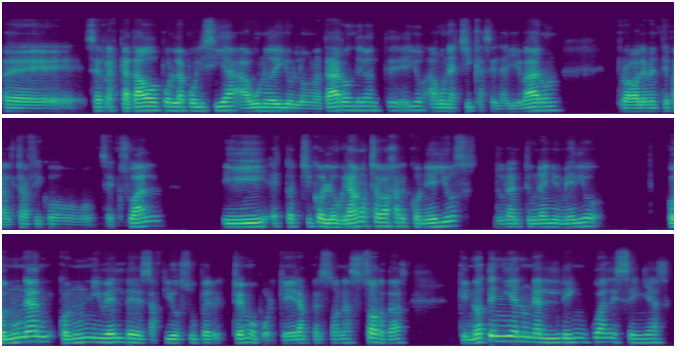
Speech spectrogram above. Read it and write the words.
eh, ser rescatado por la policía, a uno de ellos lo mataron delante de ellos, a una chica se la llevaron, probablemente para el tráfico sexual, y estos chicos logramos trabajar con ellos durante un año y medio con, una, con un nivel de desafío súper extremo, porque eran personas sordas que no tenían una lengua de señas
